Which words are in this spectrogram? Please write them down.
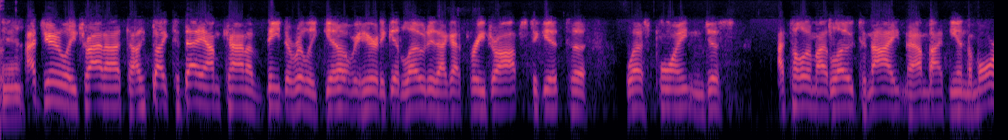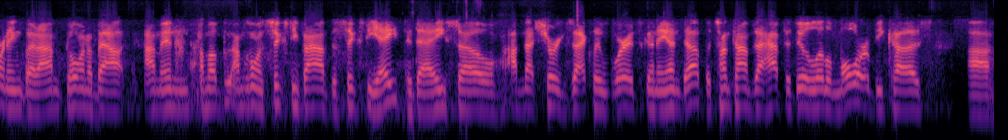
Yeah. I generally try not to like today I'm kind of need to really get over here to get loaded. I got three drops to get to West Point and just I told him I'd load tonight and I might be in the morning, but I'm going about I'm in I'm I'm going 65 to 68 today, so I'm not sure exactly where it's going to end up, but sometimes I have to do a little more because uh,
